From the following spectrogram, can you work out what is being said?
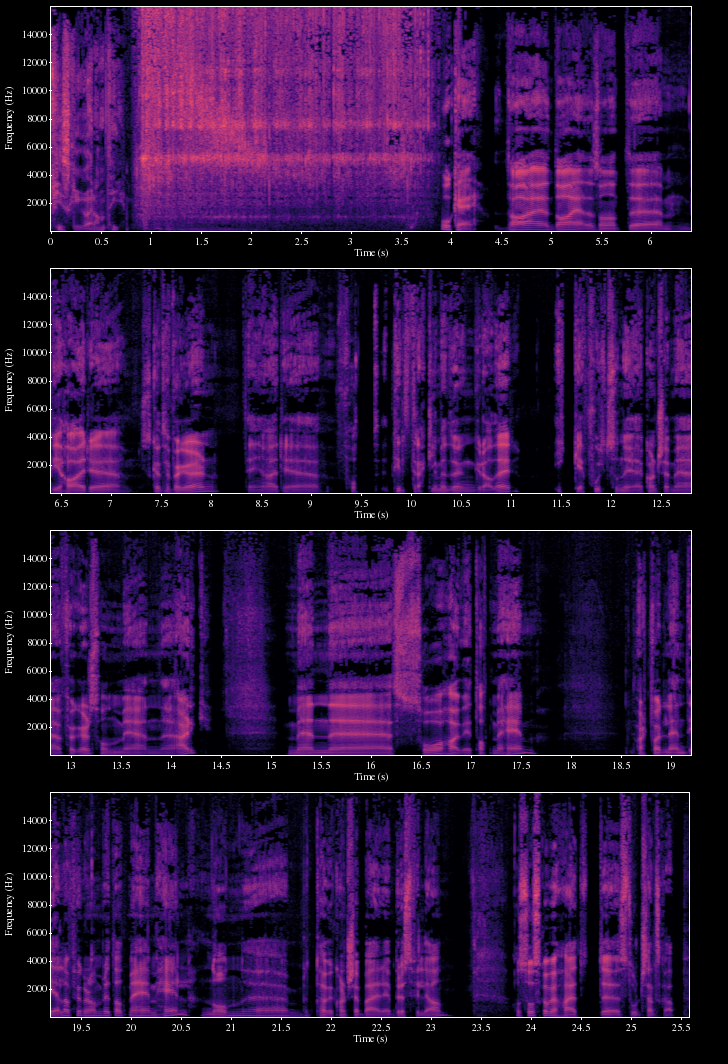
fiskegaranti. Ok, da, da er det sånn at uh, vi har uh, skuttefuglen. Den har uh, fått tilstrekkelig med døgngrader. Ikke fullt så nøye kanskje med fugl som med en elg. Men eh, så har vi tatt med hjem. I hvert fall en del av fuglene blir tatt med hjem hel. Noen eh, tar vi kanskje bare brystfiletene. Og så skal vi ha et eh, stort selskap.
